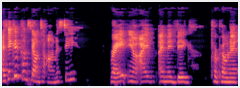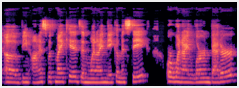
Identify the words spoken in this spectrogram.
i think it comes down to honesty right you know i i'm a big proponent of being honest with my kids and when i make a mistake or when i learn better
